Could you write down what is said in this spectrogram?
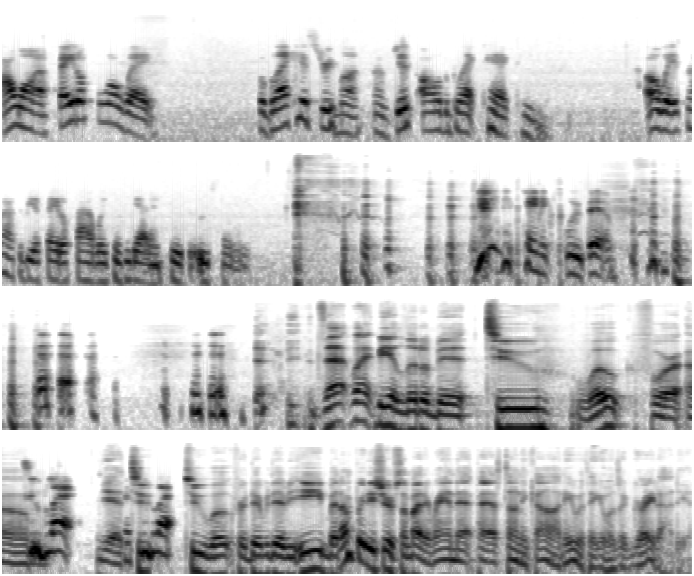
I want a fatal four way for Black History Month of just all the black tag teams. Oh wait, it still has to be a fatal five way because we got to include the Usos. Can't exclude them. that might be a little bit too woke for um Too black. yeah too too black. too woke for WWE, but I'm pretty sure if somebody ran that past Tony Khan, he would think it was a great idea.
